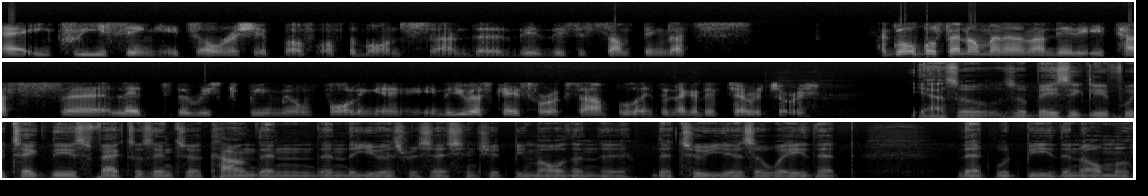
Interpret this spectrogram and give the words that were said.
uh, increasing its ownership of, of the bonds, and uh, th- this is something that's a global phenomenon, and it, has uh, led to the risk premium falling in the U.S. case, for example, into negative territory. Yeah, so so basically, if we take these factors into account, then then the U.S. recession should be more than the the two years away that that would be the normal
